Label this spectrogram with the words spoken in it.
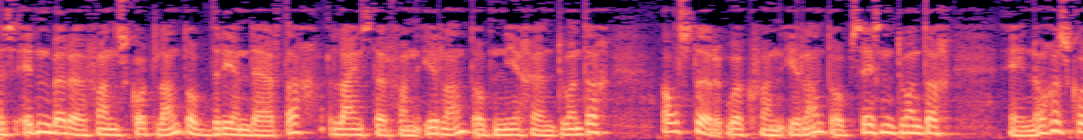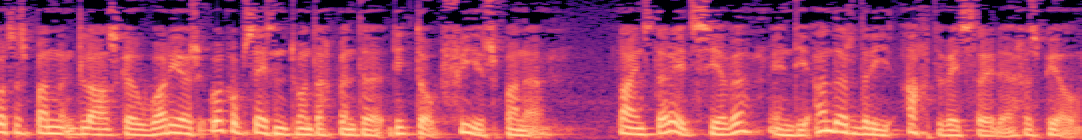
is Edinburgh van Skotland op 33, Leinster van Ierland op 29, Ulster ook van Ierland op 26 en nog 'n Skotse span Glasgow Warriors ook op 26 punte die top 4 spanne. Leinster het 7 en die ander 3 8 wedstryde gespeel.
